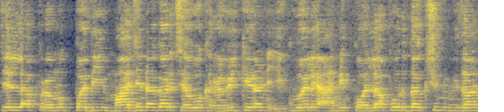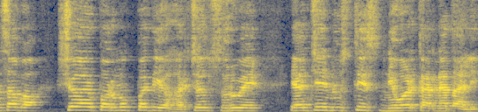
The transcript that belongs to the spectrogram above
जिल्हा प्रमुखपदी माजी नगरसेवक रवी किरण इगवले आणि कोल्हापूर दक्षिण विधानसभा शहर प्रमुखपदी हर्षल सुर्वे यांची नुसतीच निवड करण्यात आली.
